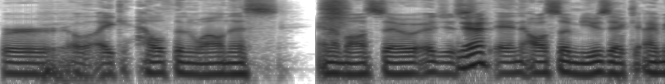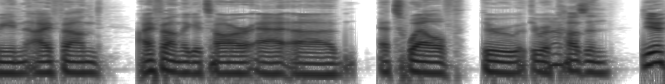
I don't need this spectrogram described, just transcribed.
for like health and wellness, and I'm also uh, just Yeah. and also music. I mean, I found I found the guitar at uh at 12 through through Wow. a cousin. Yeah.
